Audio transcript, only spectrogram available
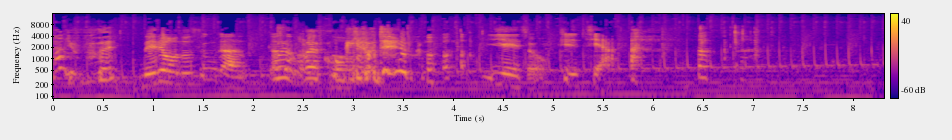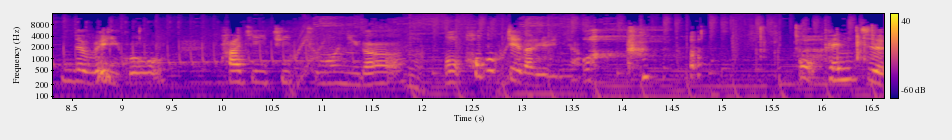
아니 왜? 내려오는 순간 왜, 깜짝 왜 놀랐어. 거기로 내려? 이해해줘. 길티야. 근데 왜 이거 바지 뒷 주머니가 응. 어? 허벅지에 달려 있냐? 어, 벤츠.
